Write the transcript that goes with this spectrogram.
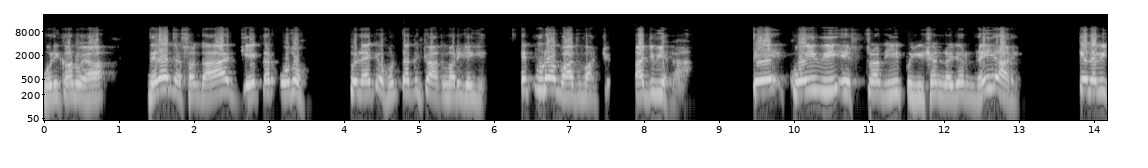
ਗੋਲੀ ਕਾਂਡ ਹੋਇਆ। ਮੇਰਾ ਦੱਸਣ ਦਾ ਜੇਕਰ ਉਦੋਂ ਤੋਂ ਲੈ ਕੇ ਹੁਣ ਤੱਕ ਝਾਤ ਮਾਰੀ ਜਾਈਏ, ਇਹ ਪੂਰਾ ਬਾਦ-ਬਾਦ ਚ, ਅੱਜ ਵੀ ਹੈਗਾ। ਤੇ ਕੋਈ ਵੀ ਇਸ ਤਰ੍ਹਾਂ ਦੀ ਪੋਜੀਸ਼ਨ ਨਜ਼ਰ ਨਹੀਂ ਆ ਰਹੀ ਕਿ ਲੈ ਵੀ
